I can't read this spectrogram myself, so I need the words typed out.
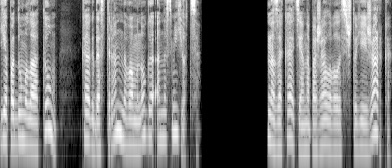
Я подумала о том, как до странного много она смеется. На закате она пожаловалась, что ей жарко,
